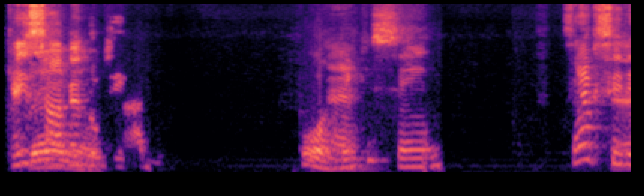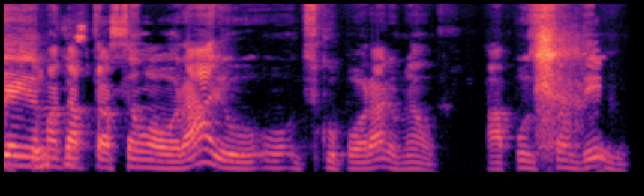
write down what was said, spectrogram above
quem sabe é do Pô, é. tem que sim. Será que seria é, uma adaptação ao horário? Ou, desculpa, horário não. A posição dele?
